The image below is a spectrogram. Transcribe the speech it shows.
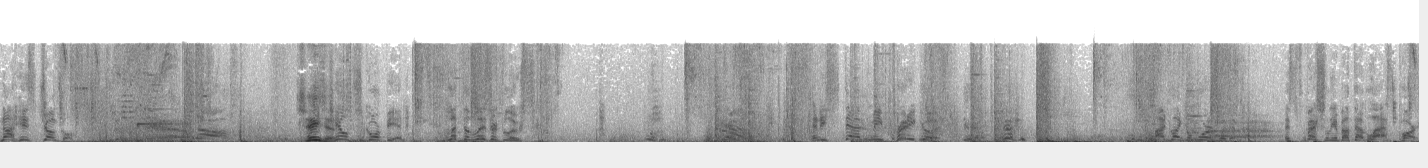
not his jungle. Jesus. Killed Scorpion. Let the lizard loose. And he stabbed me pretty good. I'd like a word with him, especially about that last part.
